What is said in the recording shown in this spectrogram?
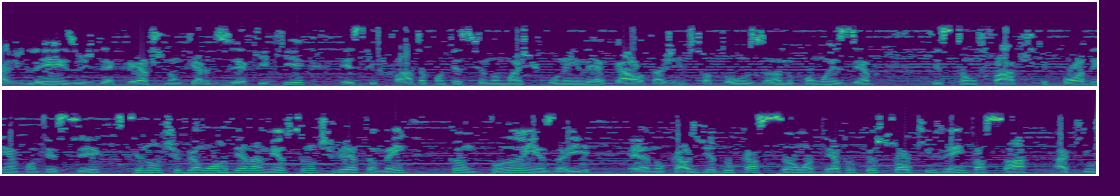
as leis, os decretos. Não quero dizer aqui que esse fato aconteceu numa escuna ilegal, tá, gente? Só estou usando como exemplo que são fatos que podem acontecer se não tiver um ordenamento, se não tiver também campanhas aí, é, no caso de educação, até para o pessoal que vem passar aqui o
